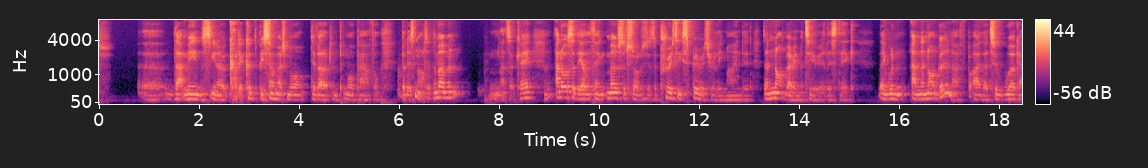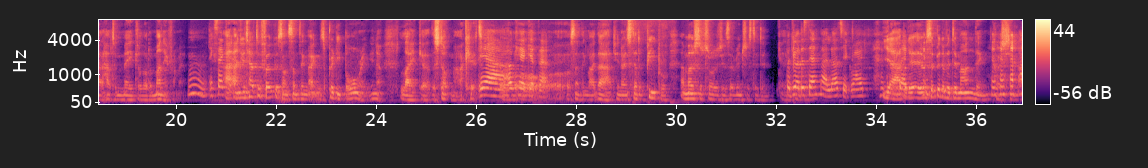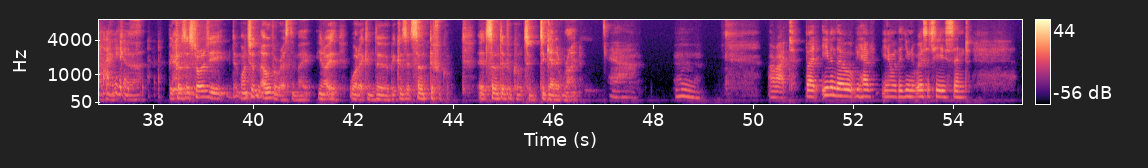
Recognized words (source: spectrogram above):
uh, that means, you know, God, it could be so much more developed and more powerful, but it's not at the moment. mm, that's okay. And also the other thing, most astrologers are pretty spiritually minded. They're not very materialistic. They wouldn't, and they're not good enough either to work out how to make a lot of money from it. Mm, exactly. And you'd have to focus on something that was pretty boring, you know, like uh, the stock market. Yeah, or- okay, I get that. Or, or something like that, you know, instead of people. And most astrologers are interested in. in but you understand my logic, right? yeah, but it, it was a bit of a demanding question, I think. Yes. uh, because astrology, one shouldn't overestimate, you know, it, what it can do because it's so difficult. It's so difficult to, to get it right. Yeah. Hmm. All right. But even though we have, you know, the universities and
